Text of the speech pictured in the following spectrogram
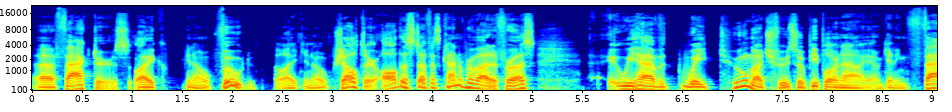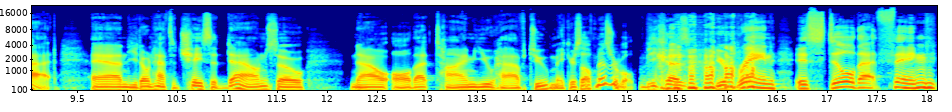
uh, factors, like, you know, food, like, you know, shelter, all this stuff is kind of provided for us we have way too much food, so people are now you know getting fat, and you don't have to chase it down. So now all that time you have to make yourself miserable because your brain is still that thing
